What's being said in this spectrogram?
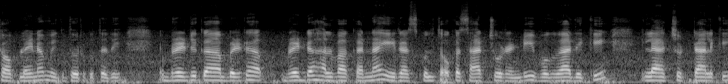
షాప్లో అయినా మీకు దొరుకుతుంది. బ్రెడ్ బ్రెడ్ బ్రెడ్ హల్వా కన్నా ఈ రసగులతో ఒకసారి చూడండి ఉగాదికి ఇలా చుట్టాలకి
